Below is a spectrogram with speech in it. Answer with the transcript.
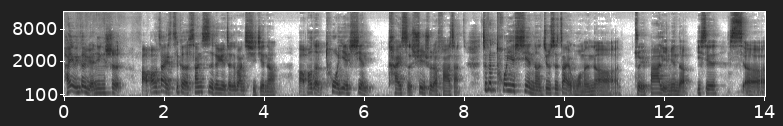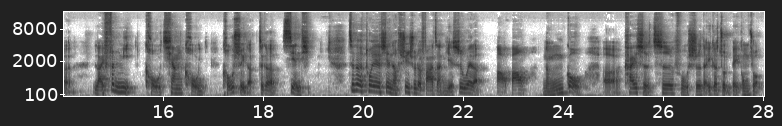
还有一个原因是，宝宝在这个三四个月这个段期间呢，宝宝的唾液腺开始迅速的发展。这个唾液腺呢，就是在我们呃嘴巴里面的一些呃来分泌口腔口口水的这个腺体。这个唾液腺呢，迅速的发展也是为了宝宝能够呃开始吃辅食的一个准备工作。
